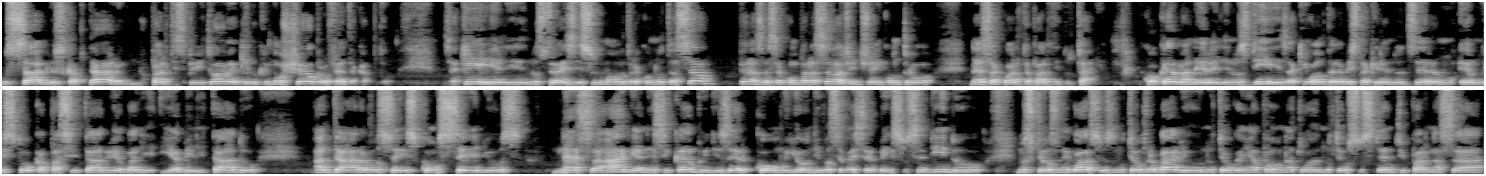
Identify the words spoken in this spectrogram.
os sábios captaram na parte espiritual e aquilo que Moshe, o profeta, captou. Mas aqui ele nos traz isso numa outra conotação, Apenas essa comparação a gente já encontrou nessa quarta parte do Tânia. De qualquer maneira, ele nos diz, aqui o Alter está querendo dizer, eu não estou capacitado e habilitado a dar a vocês conselhos nessa área, nesse campo, e dizer como e onde você vai ser bem sucedido nos teus negócios, no teu trabalho, no teu ganha-pão, no teu sustento e parnassá,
